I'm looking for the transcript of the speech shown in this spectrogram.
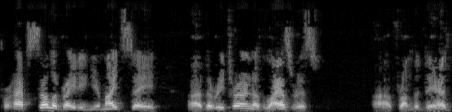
perhaps celebrating, you might say, uh, the return of Lazarus uh, from the dead.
